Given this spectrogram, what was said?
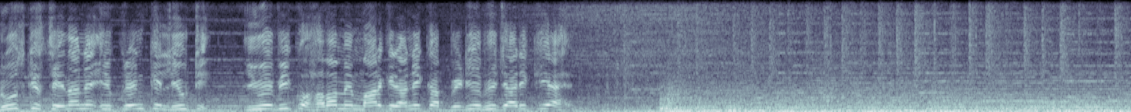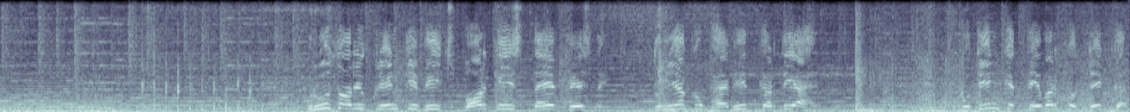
रूस की सेना ने यूक्रेन के ल्यूटी यूएवी को हवा में मार गिराने का वीडियो भी जारी किया है। रूस और यूक्रेन के बीच वॉर के इस नए फ़ेज़ ने दुनिया को भयभीत कर दिया है। पुतिन के तेवर को देखकर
